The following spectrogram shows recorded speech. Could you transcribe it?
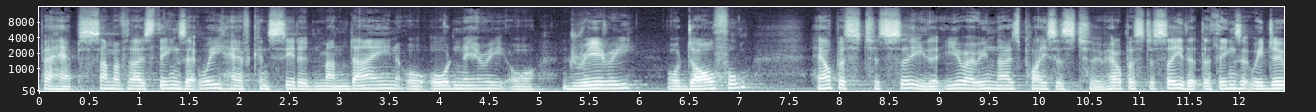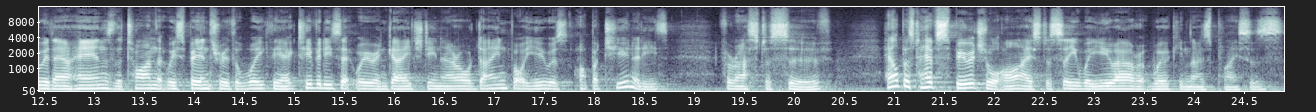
perhaps some of those things that we have considered mundane or ordinary or dreary or doleful. Help us to see that you are in those places too. Help us to see that the things that we do with our hands, the time that we spend through the week, the activities that we're engaged in are ordained by you as opportunities for us to serve. Help us to have spiritual eyes to see where you are at work in those places.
